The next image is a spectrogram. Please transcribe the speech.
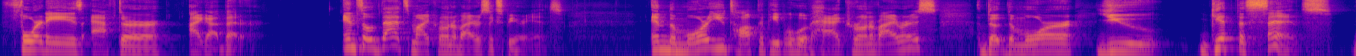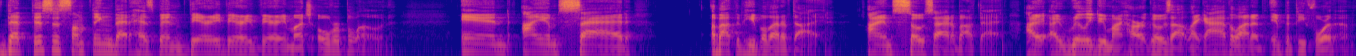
four days after I got better. And so that's my coronavirus experience. And the more you talk to people who have had coronavirus, the, the more you get the sense that this is something that has been very, very, very much overblown. And I am sad about the people that have died. I am so sad about that. I, I really do. My heart goes out. Like, I have a lot of empathy for them.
